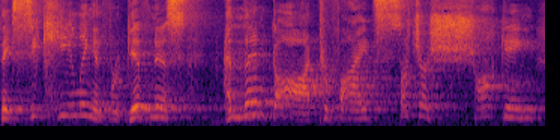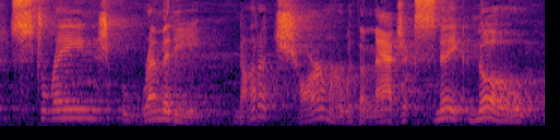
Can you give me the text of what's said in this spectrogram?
they seek healing and forgiveness, and then God provides such a shocking, strange remedy. Not a charmer with a magic snake, no,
